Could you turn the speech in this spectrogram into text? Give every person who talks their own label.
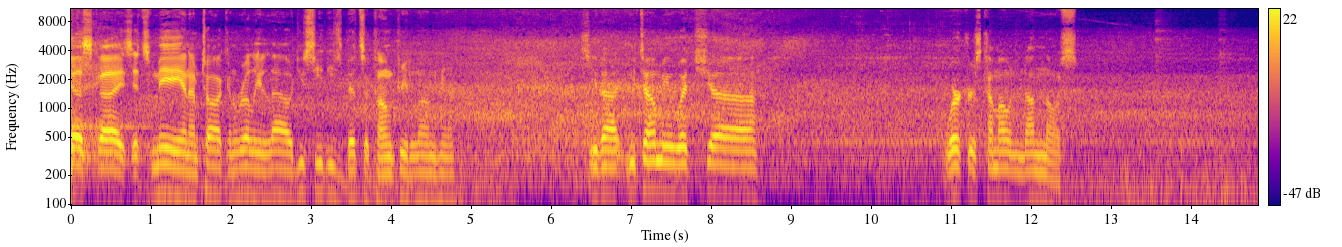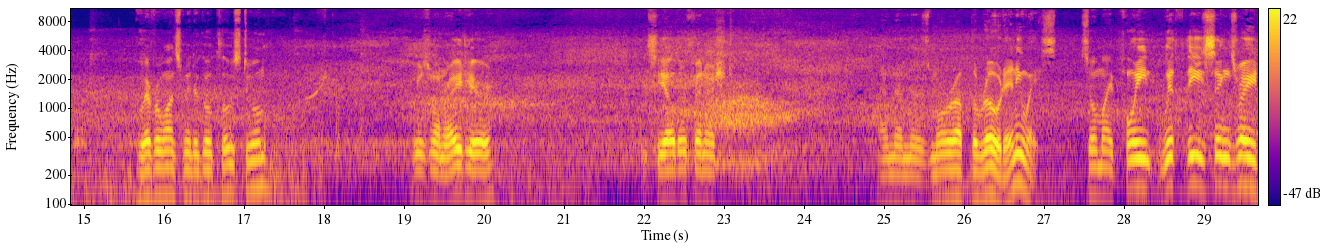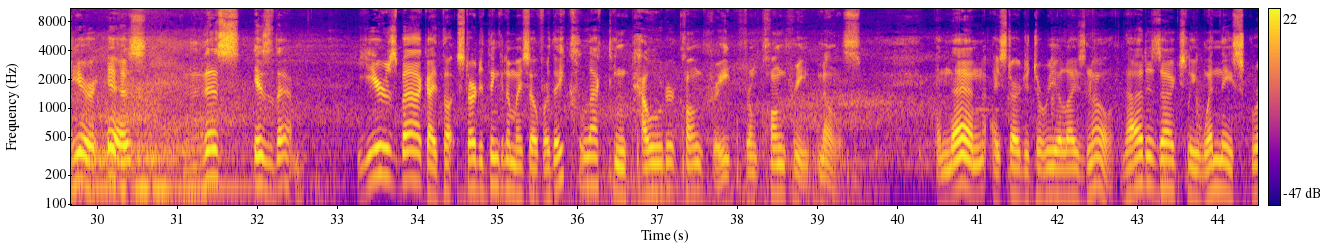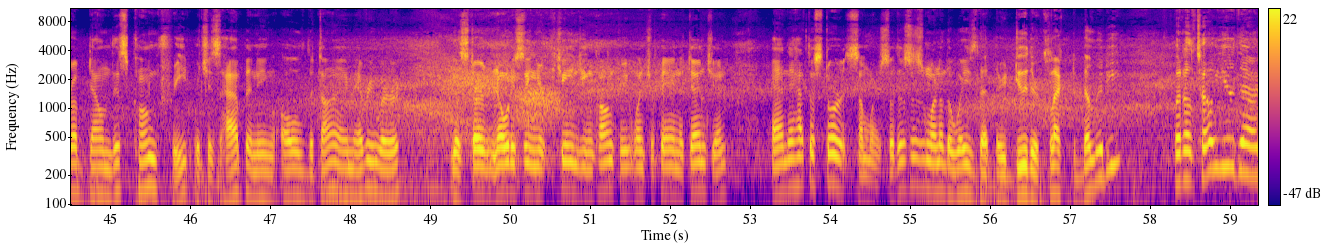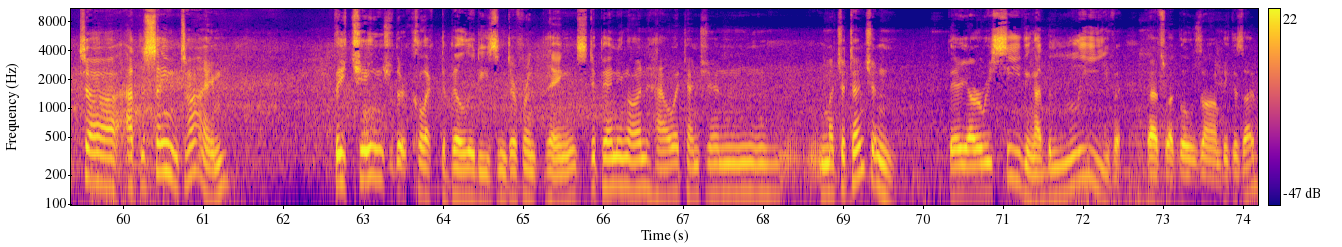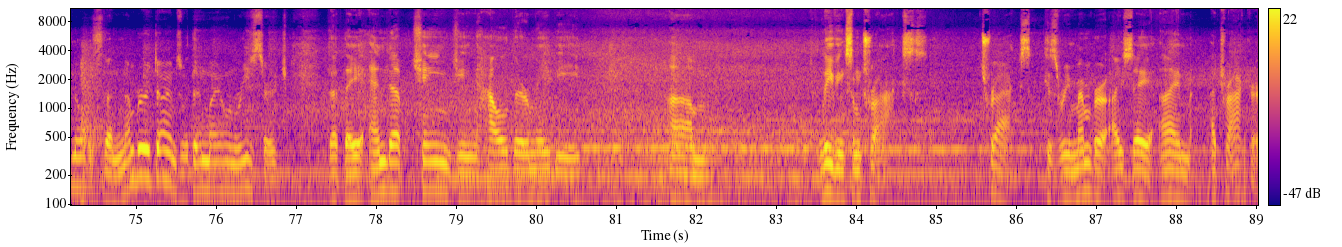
Speaker 1: Yes, guys, it's me, and I'm talking really loud. You see these bits of concrete along here? See that? You tell me which uh, workers come out and done those. Whoever wants me to go close to them. Here's one right here. You see how they're finished. And then there's more up the road. Anyways, so my point with these things right here is this is them. Years back I thought started thinking to myself, are they collecting powder concrete from concrete mills? And then I started to realize no, that is actually when they scrub down this concrete, which is happening all the time everywhere. You'll start noticing you're changing concrete once you're paying attention and they have to store it somewhere. So this is one of the ways that they do their collectability. But I'll tell you that uh, at the same time, they change their collectabilities and different things depending on how attention, much attention they are receiving. I believe that's what goes on because I've noticed a number of times within my own research that they end up changing how they're maybe um, leaving some tracks. Tracks. Because remember, I say I'm a tracker.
